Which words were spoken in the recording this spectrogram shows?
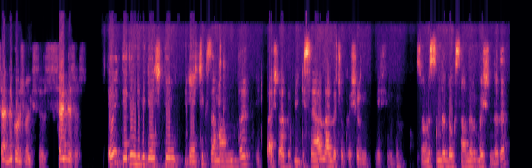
seninle konuşmak istiyoruz. Sen de söz. Evet dediğim gibi gençliğim, gençlik zamanında ilk başlarda bilgisayarlarla çok aşırı neşirdim. Sonrasında 90'ların başında da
